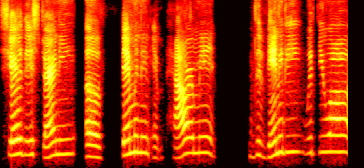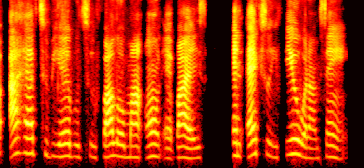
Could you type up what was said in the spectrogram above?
share this journey of feminine empowerment, divinity with you all, I have to be able to follow my own advice and actually feel what I'm saying.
